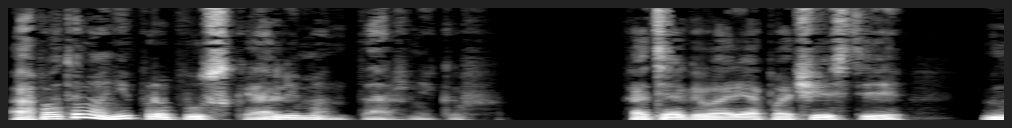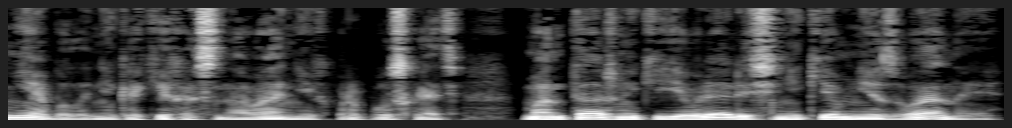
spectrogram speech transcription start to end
А потом они пропускали монтажников. Хотя, говоря по чести, не было никаких оснований их пропускать. Монтажники являлись никем не званые,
